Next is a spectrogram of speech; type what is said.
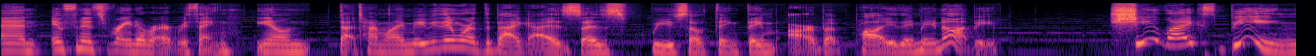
and Infinite's reigned over everything. You know, that timeline, maybe they weren't the bad guys as we so think they are, but probably they may not be. She likes being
